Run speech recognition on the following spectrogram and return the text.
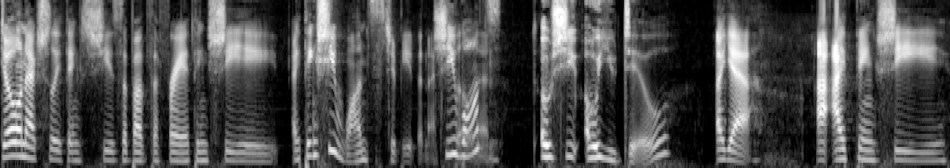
don't actually think she's above the fray. I think she I think she wants to be the next. She villain. wants. Oh, she. Oh, you do. Uh, yeah, I, I think she.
